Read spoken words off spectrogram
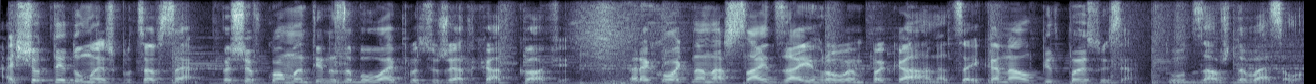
А що ти думаєш про це все? Пиши в комент і не забувай про сюжет Hot Coffee. Переходь на наш сайт за ігровим ПК, а на цей канал підписуйся. Тут завжди весело.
